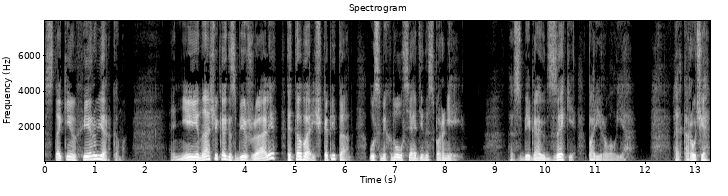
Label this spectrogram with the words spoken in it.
с таким фейерверком? Не иначе, как сбежали, товарищ капитан, усмехнулся один из парней. Сбегают зэки, парировал я. Короче,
